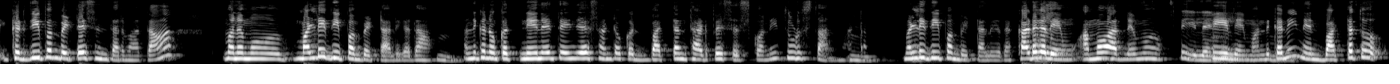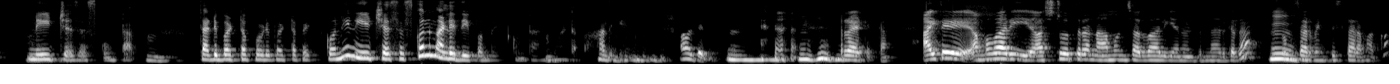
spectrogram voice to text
ఇక్కడ దీపం పెట్టేసిన తర్వాత మనము మళ్ళీ దీపం పెట్టాలి కదా. అందుకని ఒక నేనైతే ఏం చేస్తా అంటే ఒక బట్టను తడిపేసేసుకొని తుడుస్తాను అనమాట మళ్ళీ దీపం పెట్టాలి కదా. కడగలేము. అమ్మవారినేమో తీయలేము. అందుకని నేను బట్టతో నీట్ చేసేసుకుంటాను తడి బట్ట పొడి బట్ట పెట్టుకొని నీట్ చేసేసుకొని మళ్ళీ దీపం పెట్టుకుంటాను అనమాట అది. రైట్ అక్క. అయితే అమ్మవారి అష్టోత్తర నామం చదవాలి అని అంటున్నారు కదా? ఒకసారి వినిపిస్తారా మాకు?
